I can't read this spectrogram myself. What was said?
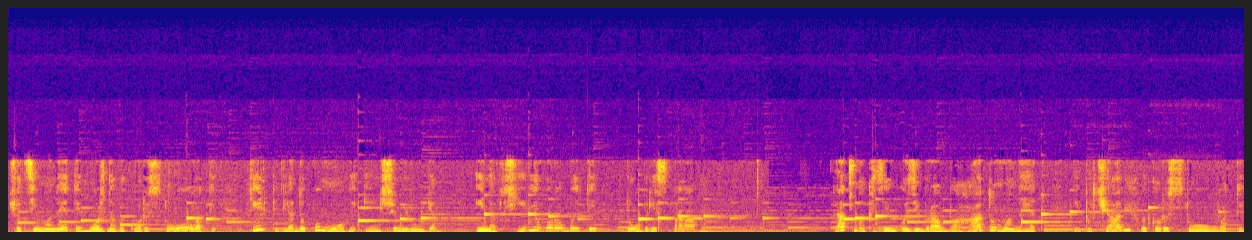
що ці монети можна використовувати тільки для допомоги іншим людям і навчив його робити добрі справи. Так Максимко зібрав багато монет і почав їх використовувати.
